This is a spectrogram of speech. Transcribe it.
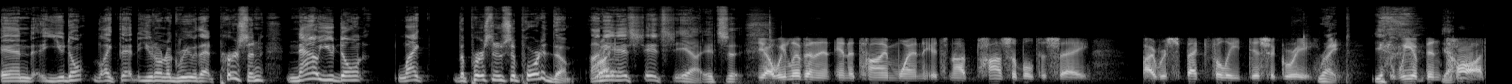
and you don't like that, you don't agree with that person. Now you don't like the person who supported them. I Right. mean, it's it's yeah, it's uh, Yeah, we live in a, in a time when it's not possible to say, I respectfully disagree. right. Yeah, We have been Yeah. taught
